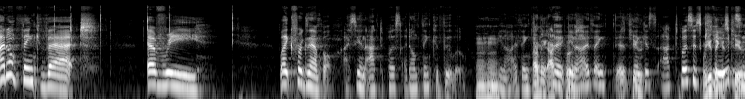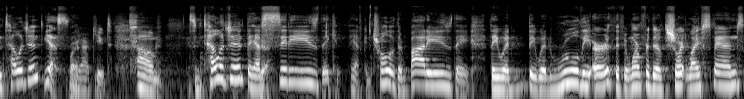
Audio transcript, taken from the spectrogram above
I don't think that every, like, for example, I see an octopus. I don't think Cthulhu. Mm-hmm. You know, I think I think octopus. You know, I think I think it's octopus is well, cute. It's, cute. It's intelligent. Yes, right. they are cute. Um, it's intelligent. They have yeah. cities. They can they have control of their bodies. They they would they would rule the earth if it weren't for their short lifespans.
